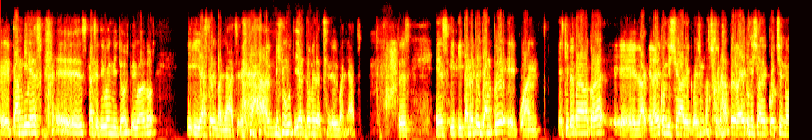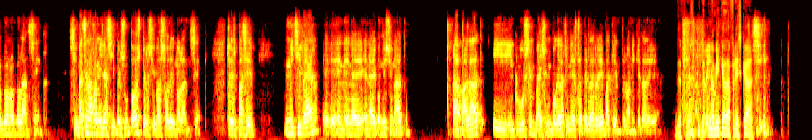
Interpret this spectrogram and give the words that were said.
Eh, canvies els calcetins mitjons que diu a dos i, i ja estàs banyats. Al minut ja et dones a tenir els banyats. Entonces, és, i, i també, per exemple, eh, quan estic preparant una cosa, eh, l'aire condicionat, és una xorrada, però l'aire condicionat del cotxe no, no, no, no l'encenc. Si vaig en la família sí, per supost, però si va sol no l'encenc. Entonces passa mig hivern eh, en, en, en aire condicionat apagat i inclús em baixo un poc la finestra per darrere perquè entre una miqueta de... de fresca. Una mica de fresca? Sí.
